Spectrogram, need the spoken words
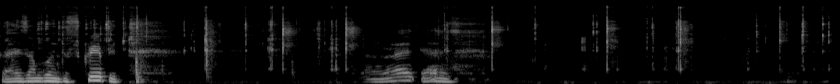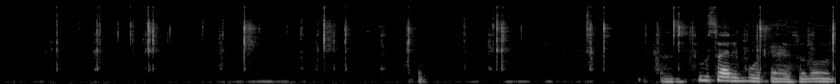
guys, I'm going to scrape it. All right, guys. Two-sided board guys so don't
